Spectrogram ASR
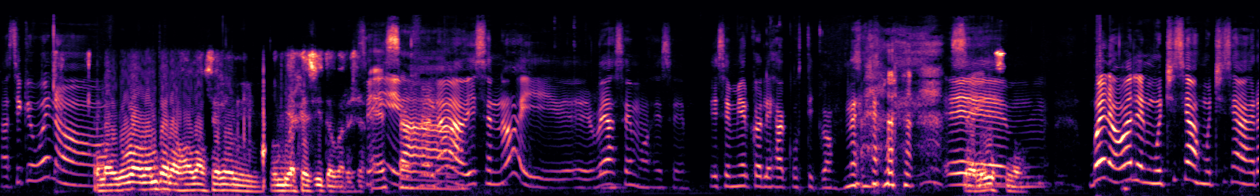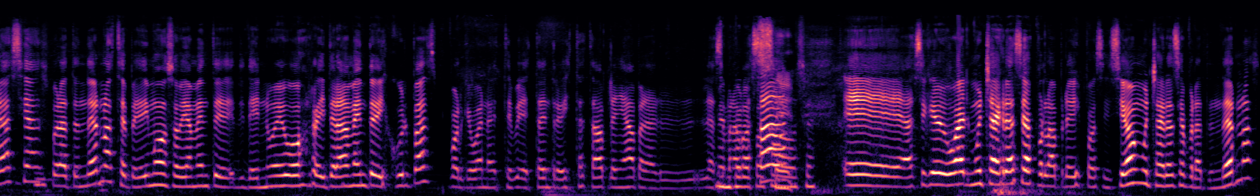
Así que bueno. En algún momento nos vamos a hacer un, un viajecito para allá. Sí, Esa. ojalá avisen, ¿no? Y eh, rehacemos ese, ese miércoles acústico. Eh, bueno, Valen, muchísimas, muchísimas gracias por atendernos. Te pedimos, obviamente, de nuevo, reiteradamente disculpas, porque, bueno, este- esta entrevista estaba planeada para el- la semana pasada. sí. Eh, así que igual, muchas gracias por la predisposición, muchas gracias por atendernos.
